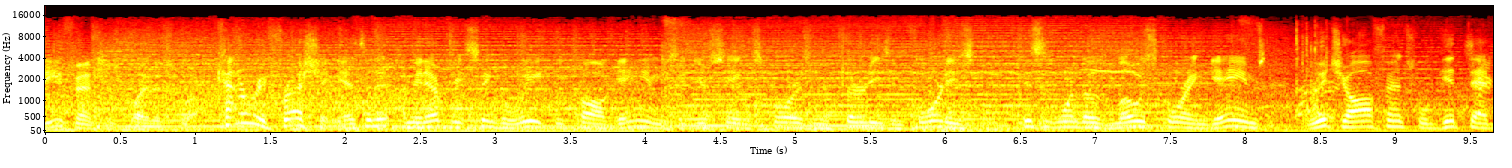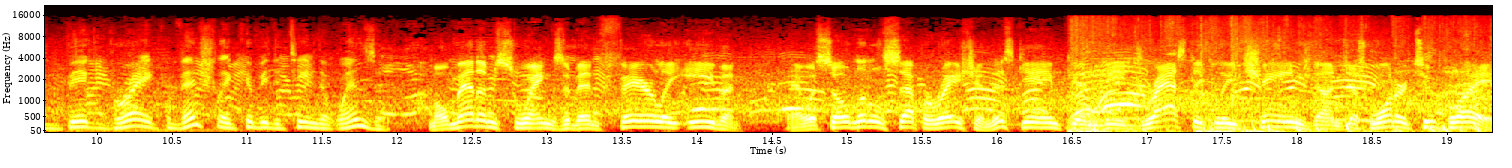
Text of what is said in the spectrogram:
defenses play this way. Kind of refreshing, isn't it? I mean, every single week we call games and you're seeing scores in the 30s and 40s. This is one of those low-scoring games. Which offense will get that big break? Eventually, it could be the team that wins it. Momentum swings have been fairly even. And with so little separation, this game can be drastically changed on just one or two plays.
